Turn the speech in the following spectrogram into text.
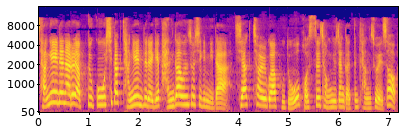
장애인의 날을 앞두고 시각 장애인들에게 반가운 소식입니다. 지하철과 보도, 버스 정류장 같은 장소에서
